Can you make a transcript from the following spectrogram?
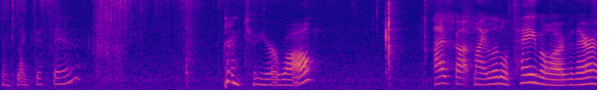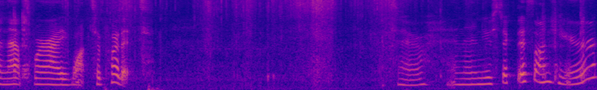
can plug this in to your wall. I've got my little table over there and that's where I want to put it. So, and then you stick this on here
